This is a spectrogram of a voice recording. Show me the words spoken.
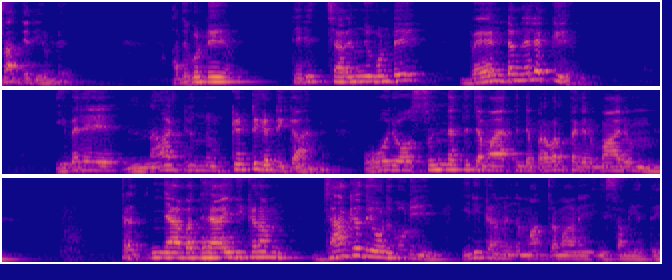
സാധ്യതയുണ്ട്. അതുകൊണ്ട് തിരിച്ചറിഞ്ഞുകൊണ്ട് വേണ്ട നിലയ്ക്ക് ഇവരെ നാട്ടിൽ നിന്നും കെട്ടുകെട്ടിക്കാൻ ഓരോ സുന്നത്ത് ജമാഅത്തിന്റെ പ്രവർത്തകന്മാരും പ്രതിജ്ഞാബദ്ധരായിരിക്കണം ജാഗ്രതയോടുകൂടി ഇരിക്കണമെന്ന് മാത്രമാണ് ഈ സമയത്ത്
